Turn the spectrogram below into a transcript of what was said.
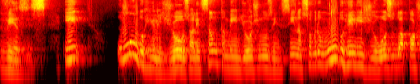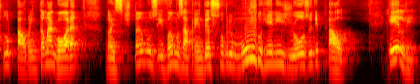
vezes. E o mundo religioso, a lição também de hoje nos ensina sobre o mundo religioso do apóstolo Paulo. Então agora nós estamos e vamos aprender sobre o mundo religioso de Paulo. Ele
